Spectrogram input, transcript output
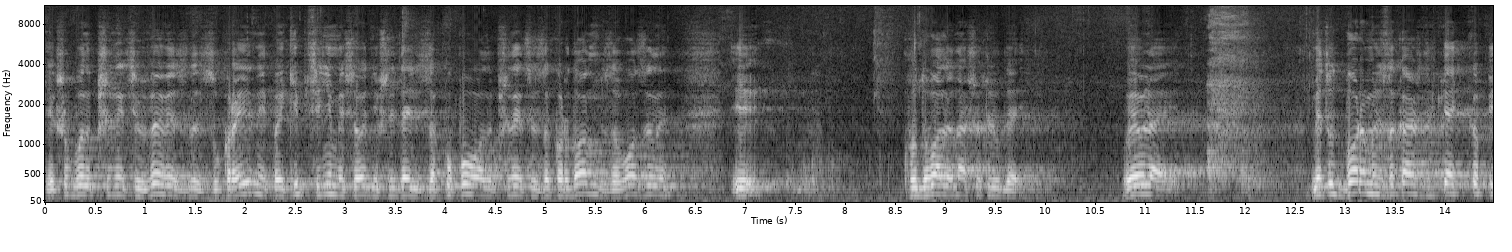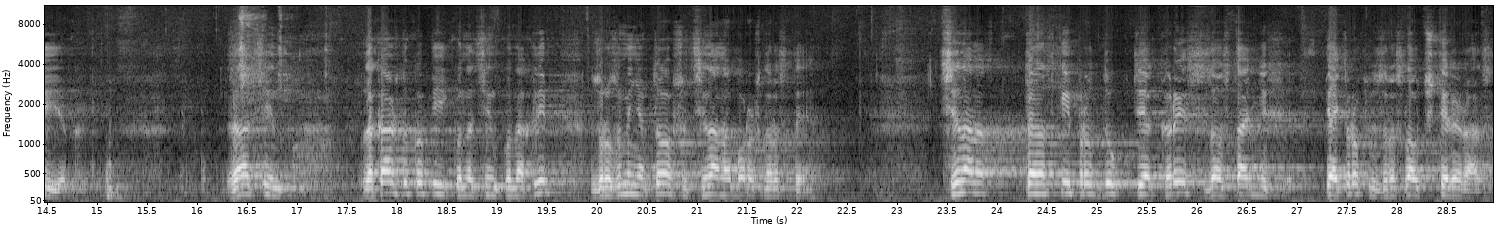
якщо б були пшеницю вивезли з України, по якій б ціні ми сьогоднішній день закуповували пшеницю за кордоном, завозили і годували наших людей. Уявляєте? Ми тут боремось за кожних 5 копійок. За націнку. За кожну копійку націнку на хліб з розумінням того, що ціна на борошно росте. Ціна на, та на такий продукт, як рис, за останніх 5 років зросла в 4 рази.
